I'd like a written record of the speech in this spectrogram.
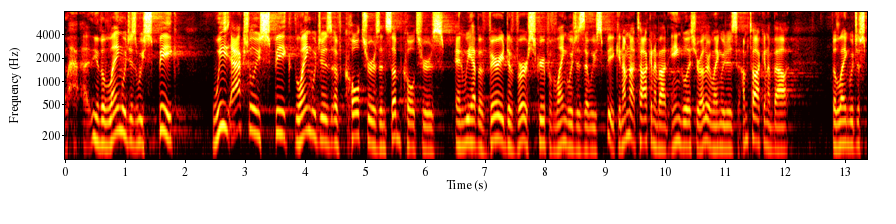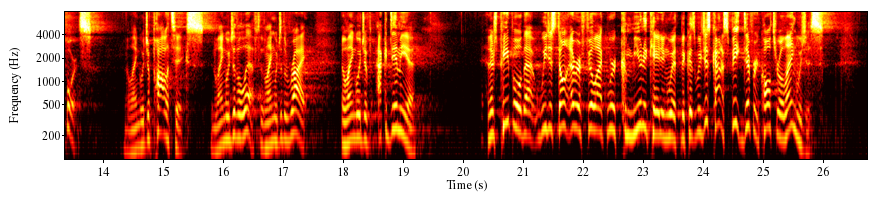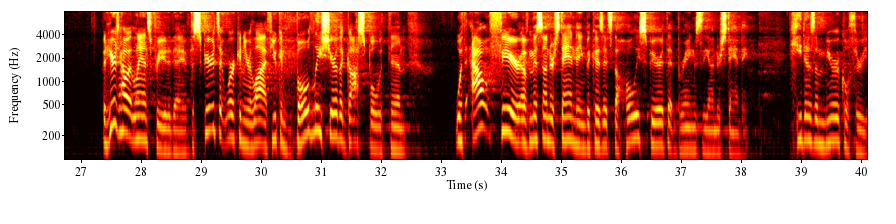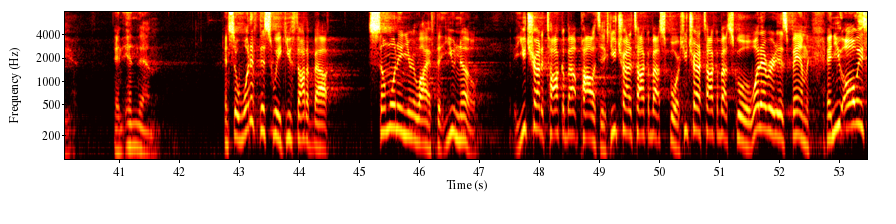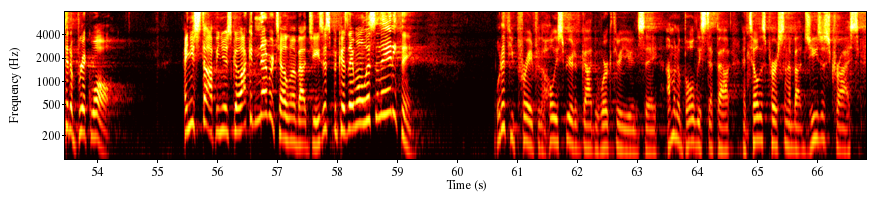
you know, the languages we speak, we actually speak languages of cultures and subcultures, and we have a very diverse group of languages that we speak. And I'm not talking about English or other languages, I'm talking about the language of sports, the language of politics, the language of the left, the language of the right, the language of academia. And there's people that we just don't ever feel like we're communicating with because we just kind of speak different cultural languages. But here's how it lands for you today. If the Spirit's at work in your life, you can boldly share the gospel with them without fear of misunderstanding because it's the Holy Spirit that brings the understanding. He does a miracle through you and in them. And so, what if this week you thought about someone in your life that you know? You try to talk about politics, you try to talk about sports, you try to talk about school, whatever it is, family, and you always hit a brick wall. And you stop and you just go, I could never tell them about Jesus because they won't listen to anything. What if you prayed for the Holy Spirit of God to work through you and say, I'm going to boldly step out and tell this person about Jesus Christ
